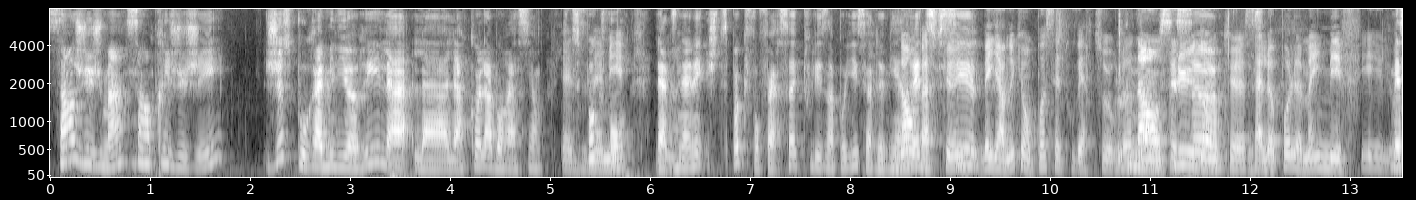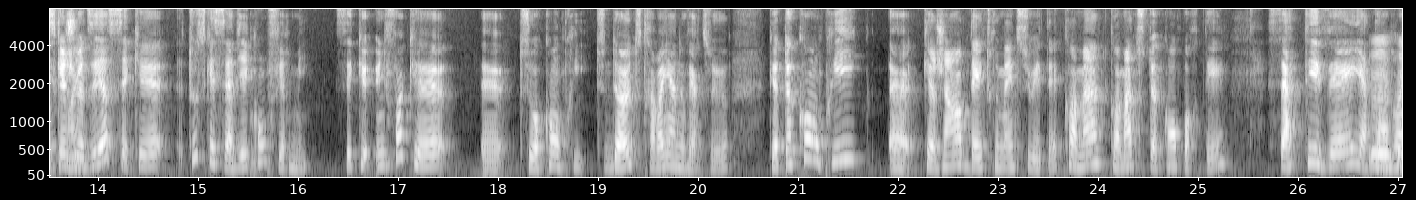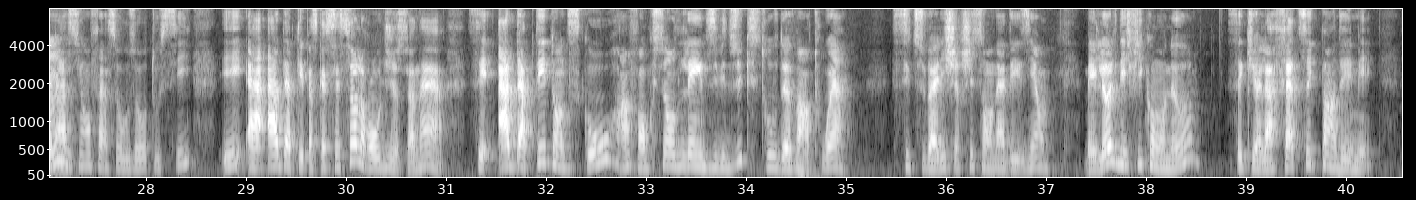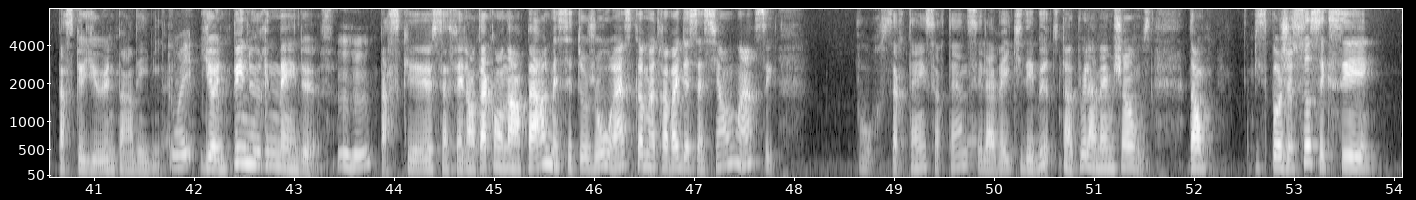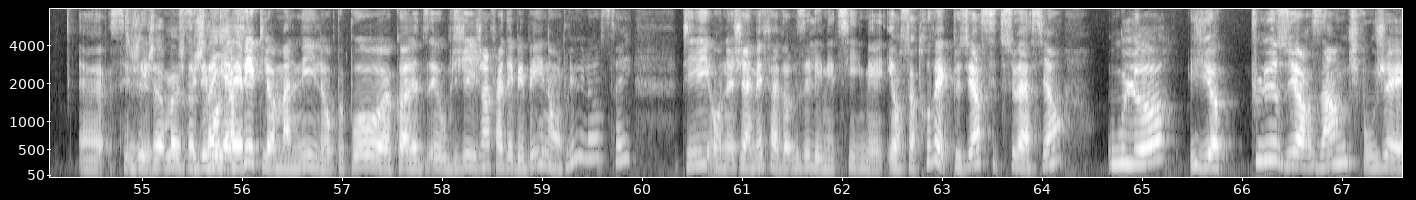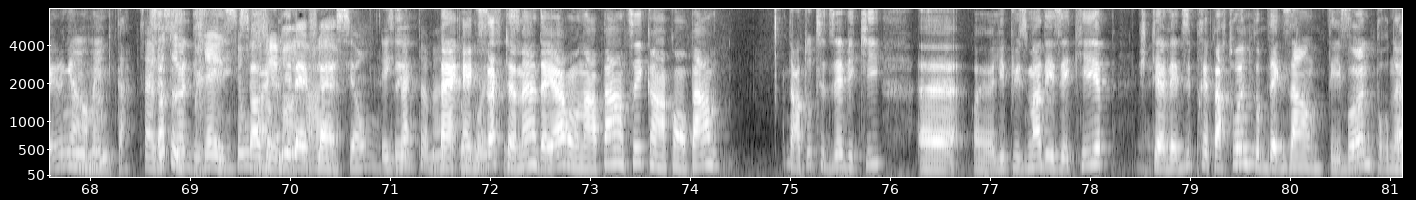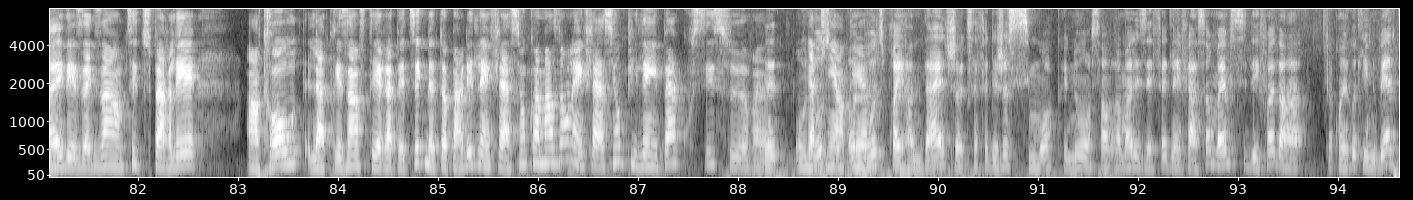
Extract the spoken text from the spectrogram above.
sans jugement, sans préjugés, juste pour améliorer la, la, la collaboration. La Je dis pas qu'il faut- dynamique. la Ouais. dynamique. Je dis pas qu'il faut faire ça avec tous les employés, ça Non, deviendrait parce difficile. qu'il y en a qui n'ont pas cette ouverture-là Non, non, c'est plus, ça. donc euh, ça n'a pas le même effet. là. Mais ce que je veux dire, c'est que tout ce que ça vient confirmer, c'est qu'une fois que euh, tu as compris, tu, d'un, tu travailles en ouverture, que tu as compris euh, quel genre d'être humain tu étais, comment, comment tu te comportais, ça t'éveille à ta Mhm. relation face aux autres aussi et à adapter. Parce que c'est ça le rôle du gestionnaire. C'est adapter ton discours en fonction de l'individu qui se trouve devant toi, si tu vas aller chercher son adhésion. Mais là, le défi qu'on a, c'est qu'il y a la fatigue pandémique, parce qu'il y a eu une pandémie. Oui. Il y a une pénurie de main-d'œuvre, Mhm. parce que ça fait longtemps qu'on en parle, mais c'est toujours, hein, c'est comme un travail de session. Hein, c'est, pour certains, certaines, c'est la veille qui débute. C'est un peu la même chose. Donc, puis c'est pas juste ça, c'est que c'est. Euh, c'est J'ai- dé- je- moi, je c'est rajouterais, il y avait- démographique, là, maintenant, là. On peut pas euh, co- obliger les gens à faire des bébés non plus, là, tu sais. Puis on n'a jamais favorisé les métiers. Mais, et on se retrouve avec plusieurs situations où, là, il y a plusieurs angles qu'il faut gérer en Mhm. même temps. Ça C'est ajoute le une pression Sans oublier l'inflation. Exactement. Ben, exactement. D'ailleurs, on en parle, tu sais, quand on parle. Tantôt, tu disais, Vicky, euh, euh, l'épuisement des équipes. Je t'avais dit, prépare-toi une coupe d'exemples. Tu es C'est bonne ça. pour nommer Ouais. des exemples. Tu sais, tu parlais, entre autres, la présence thérapeutique, mais tu as parlé de l'inflation. Commence donc l'inflation, puis l'impact aussi sur euh, Au la niveau, du, au clientèle. niveau du programme d'aide, je dirais que ça fait déjà six mois que nous, on sent vraiment les effets de l'inflation, même si des fois, dans, quand on écoute les nouvelles,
